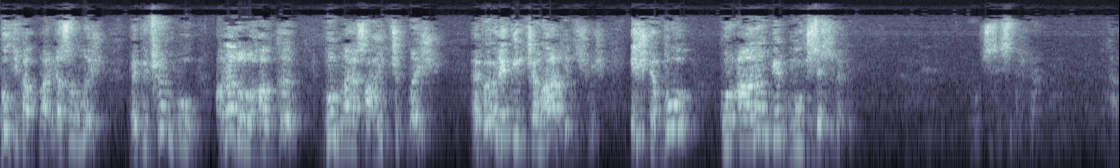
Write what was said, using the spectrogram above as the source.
bu kitaplar yazılmış ve bütün bu Anadolu halkı bunlara sahip çıkmış ve böyle bir cemaat yetişmiş. İşte bu Kur'an'ın bir mucizesidir. Mucizesidir yani.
